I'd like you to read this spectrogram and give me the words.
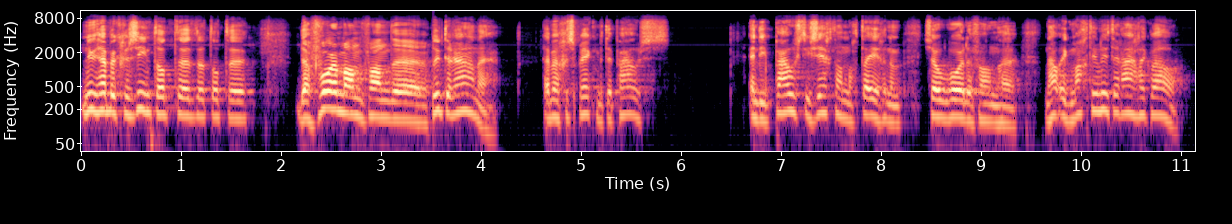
Nu heb ik gezien tot, uh, tot de, de voorman van de Lutheranen. Hebben een gesprek met de paus. En die paus die zegt dan nog tegen hem zo woorden van, uh, nou ik mag die Luther eigenlijk wel.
